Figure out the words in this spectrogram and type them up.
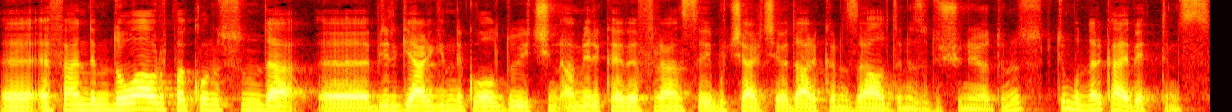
E, efendim Doğu Avrupa konusunda e, bir gerginlik olduğu için Amerika ve Fransa'yı bu çerçevede arkanıza aldığınızı düşünüyordunuz. Bütün bunları kaybettiniz.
